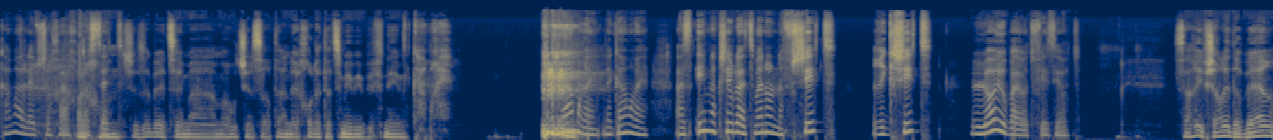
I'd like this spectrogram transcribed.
כמה הלב שלך יכול נכון, לשאת? נכון, שזה בעצם המהות של סרטן, לאכול את עצמי מבפנים. לגמרי. לגמרי, לגמרי. אז אם נקשיב לעצמנו נפשית, רגשית, לא יהיו בעיות פיזיות. שרי, אפשר לדבר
